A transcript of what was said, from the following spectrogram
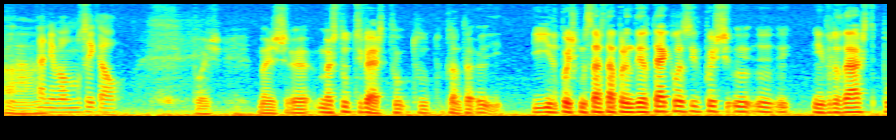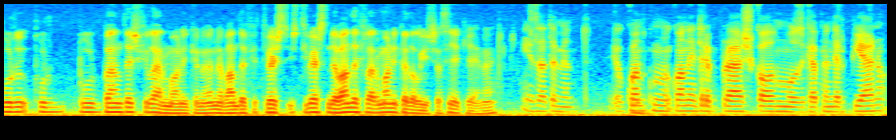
ah. a nível musical. Pois. Mas, eh, mas tu tiveste, tu, tu, portanto, e depois começaste a aprender teclas e depois uh, uh, enverdaste por, por, por bandas filarmónicas, não é? Na banda, estiveste, estiveste na banda filarmónica da lixa, assim é que é, não é? Exatamente. Eu quando, quando entrei para a escola de música a aprender piano,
